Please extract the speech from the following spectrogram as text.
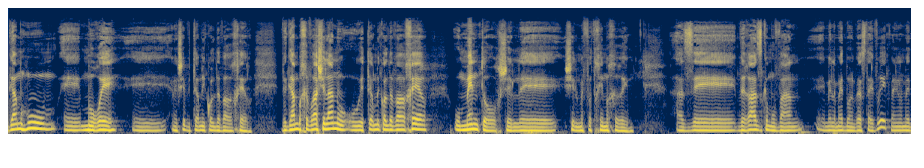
גם הוא אה, מורה, אה, אני חושב, יותר מכל דבר אחר. וגם בחברה שלנו, הוא יותר מכל דבר אחר, הוא מנטור של, אה, של מפתחים אחרים. אז, אה, ורז כמובן מלמד באוניברסיטה העברית, ואני מלמד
